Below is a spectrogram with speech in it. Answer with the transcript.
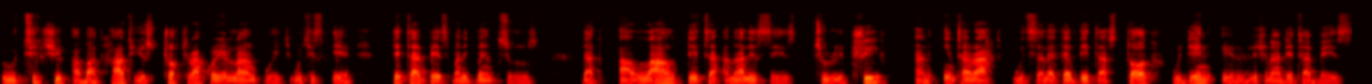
We will teach you about how to use structural query language, which is a database management tools that allow data analysis to retrieve and interact with selected data stored within a relational database,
